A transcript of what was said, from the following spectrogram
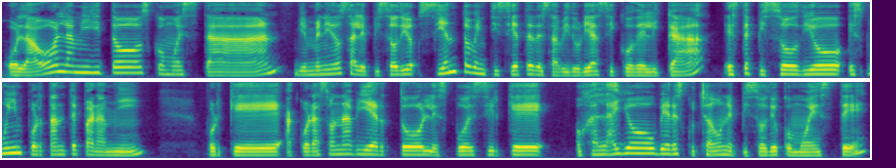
Hola, hola amiguitos, ¿cómo están? Bienvenidos al episodio 127 de Sabiduría Psicodélica. Este episodio es muy importante para mí porque a corazón abierto les puedo decir que ojalá yo hubiera escuchado un episodio como este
